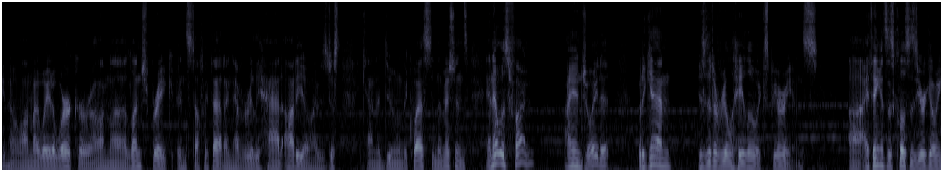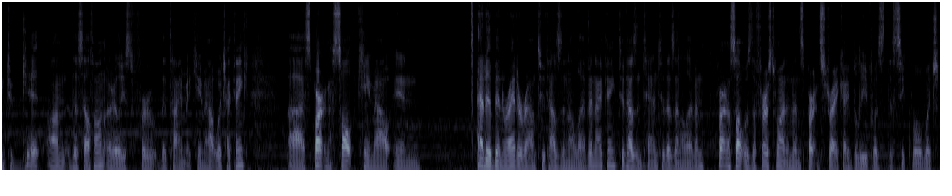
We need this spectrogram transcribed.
you know, on my way to work or on lunch break and stuff like that. I never really had audio. I was just kind of doing the quests and the missions, and it was fun. I enjoyed it. But again, is it a real Halo experience? Uh, I think it's as close as you're going to get on the cell phone, or at least for the time it came out, which I think uh, Spartan Assault came out in had have been right around 2011, I think, 2010, 2011. Spartan Assault was the first one, and then Spartan Strike, I believe, was the sequel, which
